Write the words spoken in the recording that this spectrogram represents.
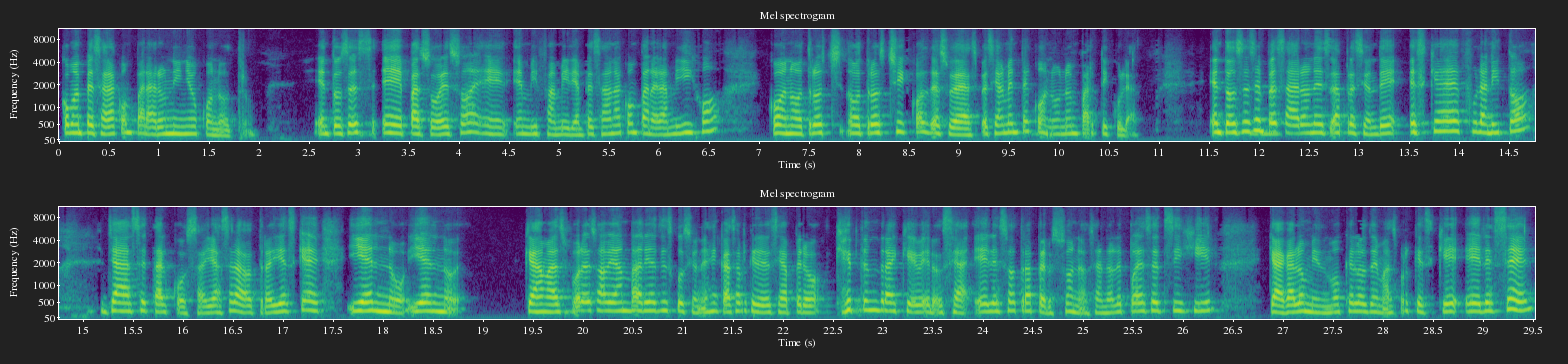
como empezar a comparar un niño con otro. Entonces eh, pasó eso eh, en mi familia. Empezaron a comparar a mi hijo con otros, otros chicos de su edad, especialmente con uno en particular. Entonces empezaron esa presión de, es que fulanito ya hace tal cosa, ya hace la otra, y es que, y él no, y él no. Que además por eso habían varias discusiones en casa porque yo decía, pero ¿qué tendrá que ver? O sea, él es otra persona, o sea, no le puedes exigir que haga lo mismo que los demás porque es que él es él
